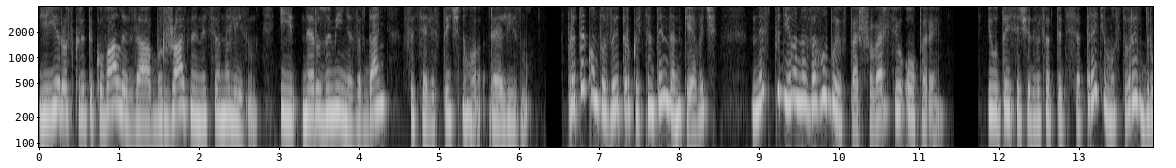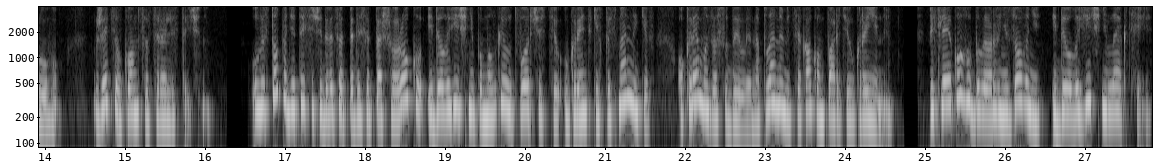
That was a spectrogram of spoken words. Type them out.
її розкритикували за буржуазний націоналізм і нерозуміння завдань соціалістичного реалізму. Проте композитор Костянтин Данкевич несподівано загубив першу версію опери і у 1953-му створив другу, вже цілком соціалістичну. У листопаді 1951 року ідеологічні помилки у творчості українських письменників окремо засудили на пленумі ЦК Компартії України, після якого були організовані ідеологічні лекції,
